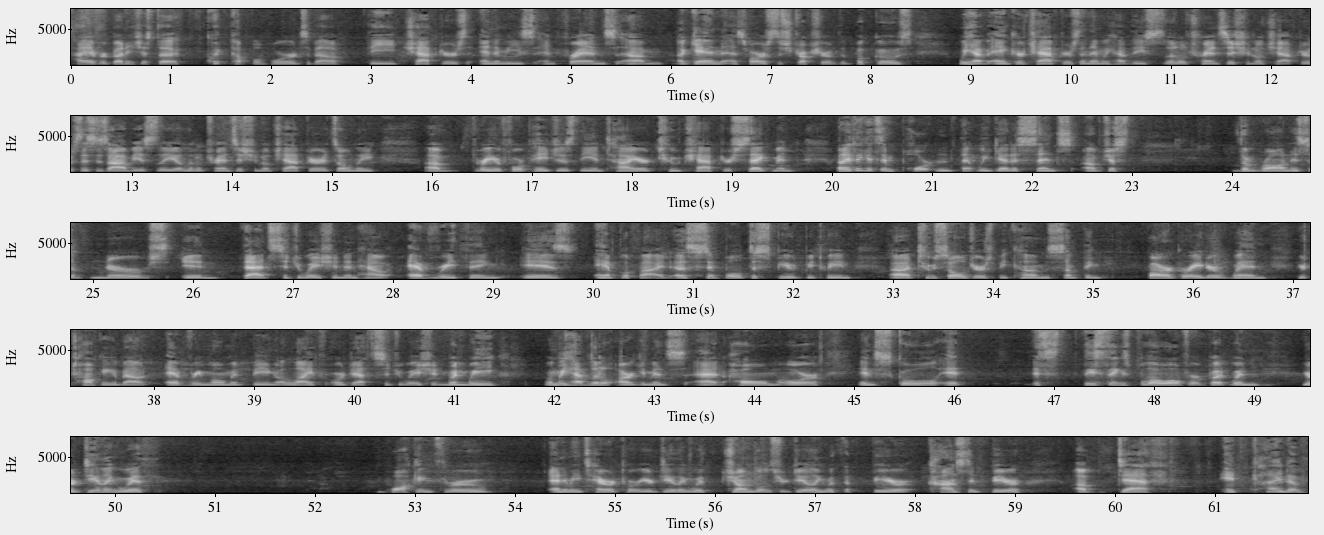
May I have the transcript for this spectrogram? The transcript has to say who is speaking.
Speaker 1: Hi, everybody. Just a quick couple of words about the chapters Enemies and Friends. Um, again, as far as the structure of the book goes, we have anchor chapters and then we have these little transitional chapters. This is obviously a little transitional chapter. It's only um, three or four pages, the entire two chapter segment. But I think it's important that we get a sense of just the rawness of nerves in that situation and how everything is amplified. A simple dispute between uh, two soldiers becomes something far greater when you're talking about every moment being a life or death situation. When we when we have little arguments at home or in school, it it's these things blow over. But when you're dealing with walking through enemy territory, you're dealing with jungles, you're dealing with the fear, constant fear of death, it kind of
